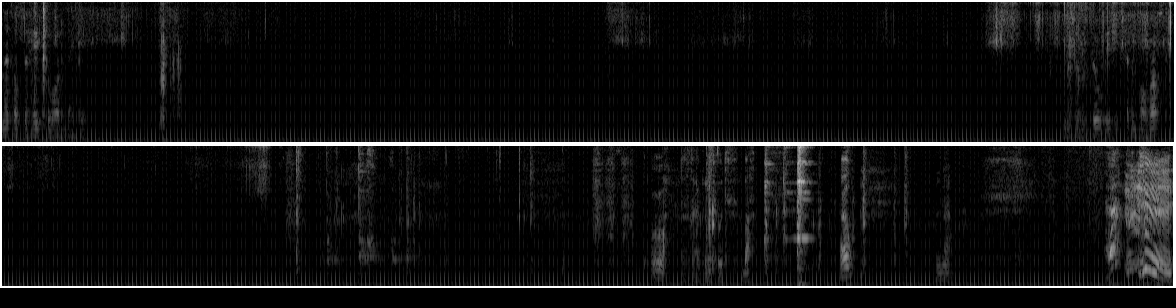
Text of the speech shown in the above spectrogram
net wat te heet geworden, denk ik. Dus wat ik doe is ik zet hem gewoon vast. Hmm.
